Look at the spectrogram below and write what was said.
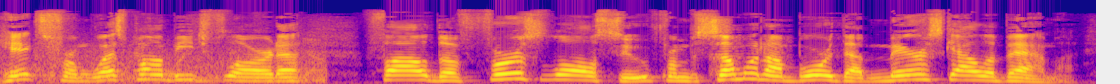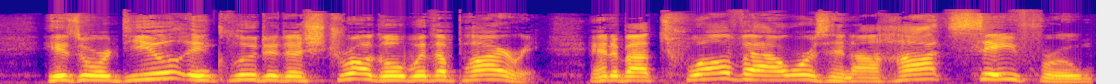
Hicks from West Palm Beach, Florida, filed the first lawsuit from someone on board the Maersk, Alabama. His ordeal included a struggle with a pirate and about 12 hours in a hot safe room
